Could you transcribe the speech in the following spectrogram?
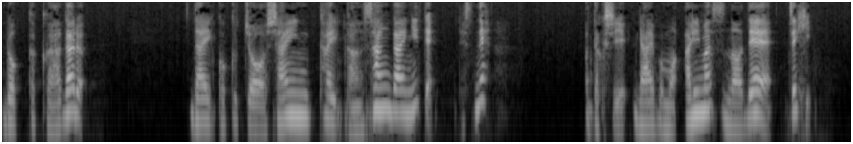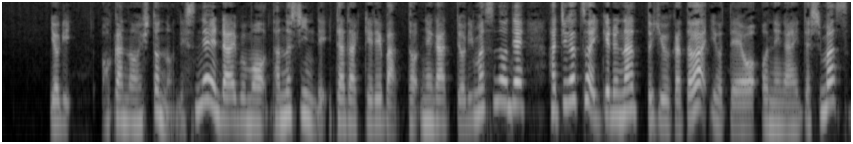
六角上がる大黒町社員会館3階にてですね、私、ライブもありますので、ぜひ、より他の人のですね、ライブも楽しんでいただければと願っておりますので、8月はいけるなという方は予定をお願いいたします。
